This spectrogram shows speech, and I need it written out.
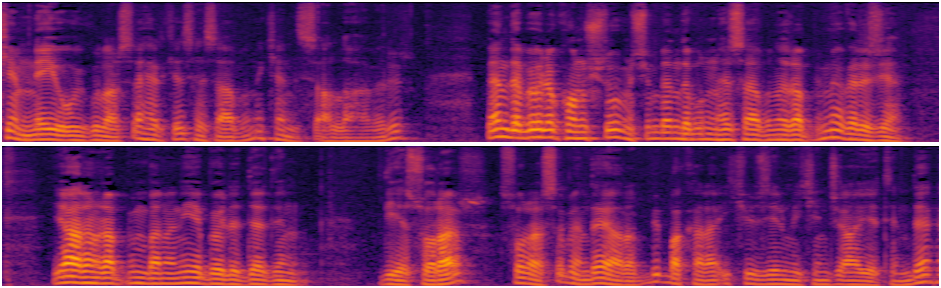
Kim neyi uygularsa herkes hesabını kendisi Allah'a verir. Ben de böyle konuştuğum için ben de bunun hesabını Rabbime vereceğim. Yarın Rabbim bana niye böyle dedin diye sorar. Sorarsa ben de ya Rabbi Bakara 222. ayetinde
